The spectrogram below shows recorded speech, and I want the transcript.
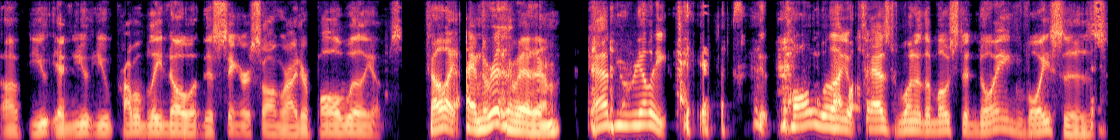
of you, and you you probably know this singer songwriter Paul Williams. Oh, I've written with him. Have you really? Paul Williams has one of the most annoying voices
